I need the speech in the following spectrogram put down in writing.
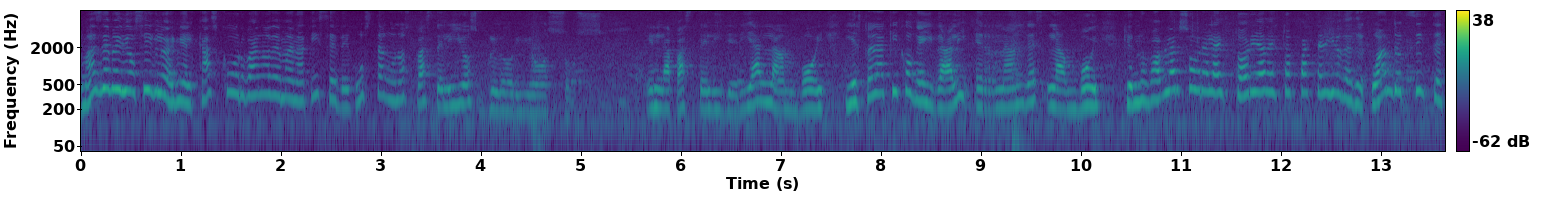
más de medio siglo en el casco urbano de Manatí se degustan unos pastelillos gloriosos en la pastelería Lamboy. Y estoy aquí con Eidali Hernández Lamboy, que nos va a hablar sobre la historia de estos pastelillos, desde cuándo existe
